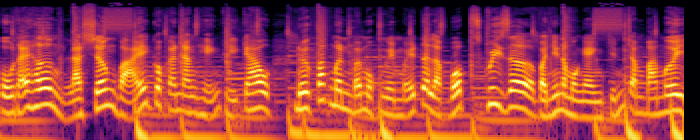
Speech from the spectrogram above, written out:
cụ thể hơn là sơn vải có khả năng hiển thị cao, được phát minh bởi một người Mỹ tên là Bob Squeezer vào những năm 1930.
